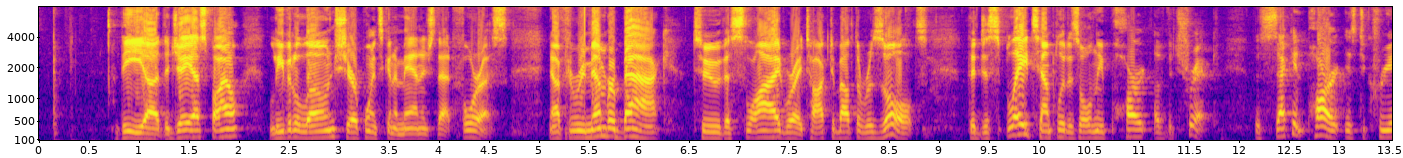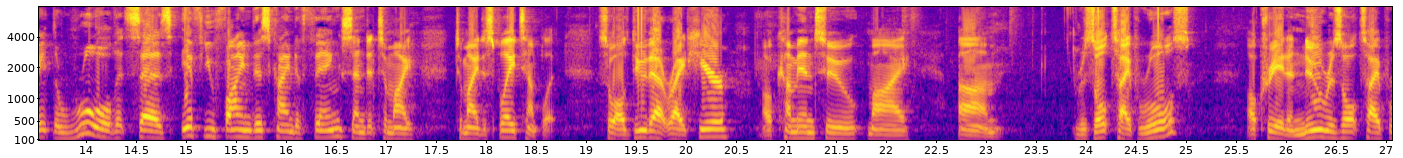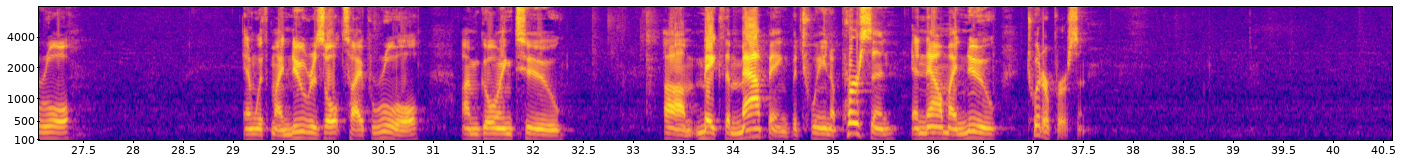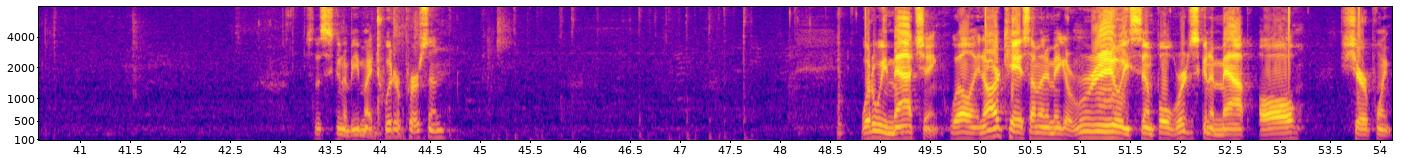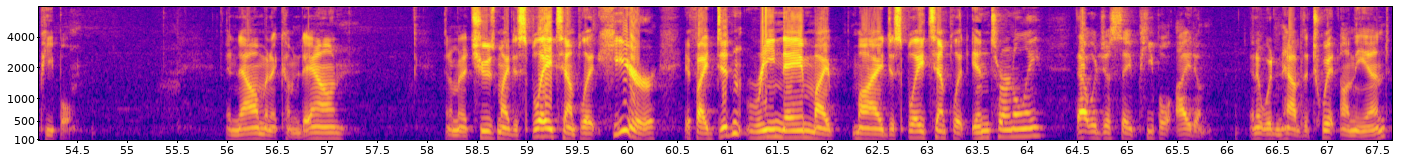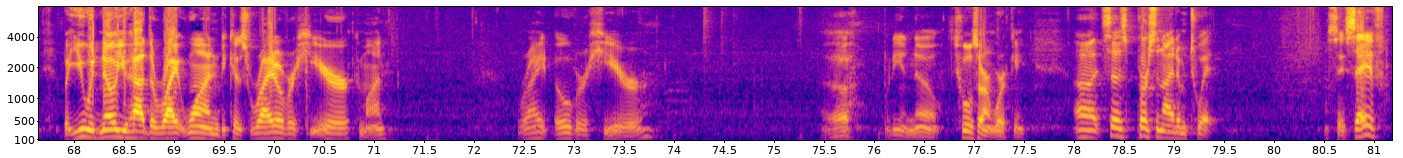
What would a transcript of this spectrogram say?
The, uh, the JS file, leave it alone. SharePoint's going to manage that for us. Now, if you remember back to the slide where I talked about the results, the display template is only part of the trick The second part is to create the rule that says if you find this kind of thing, send it to my, to my display template. So I'll do that right here. I'll come into my um, result type rules. I'll create a new result type rule. And with my new result type rule, I'm going to um, make the mapping between a person and now my new Twitter person. So this is going to be my Twitter person. What are we matching? Well, in our case, I'm going to make it really simple. We're just going to map all SharePoint people. And now I'm going to come down and I'm going to choose my display template. Here, if I didn't rename my, my display template internally, that would just say people item and it wouldn't have the twit on the end. But you would know you had the right one because right over here, come on, right over here, uh, what do you know? Tools aren't working. Uh, it says person item twit. I'll say save.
